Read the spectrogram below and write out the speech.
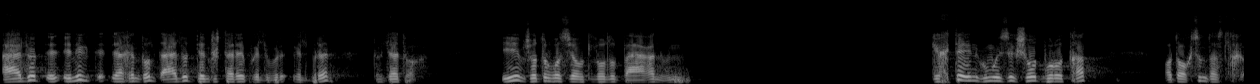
Айлууд энийг яхин тулд айлууд дэмжих тариф хэлбэрээр төлөөд байгаа. Ийм шудраг бус явдал бол байгаа нь үнэн. Гэхдээ энэ хүмүүсийг шууд буруутгаад одоо огцом таслах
